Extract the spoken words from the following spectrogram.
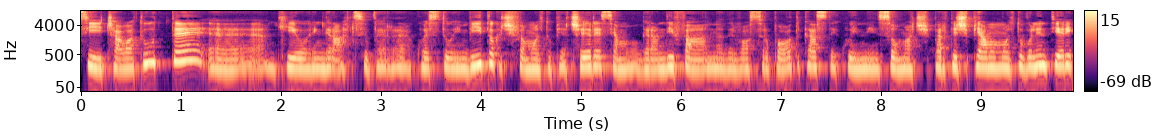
Sì, ciao a tutte, eh, anch'io ringrazio per questo invito che ci fa molto piacere, siamo grandi fan del vostro podcast e quindi insomma ci partecipiamo molto volentieri,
